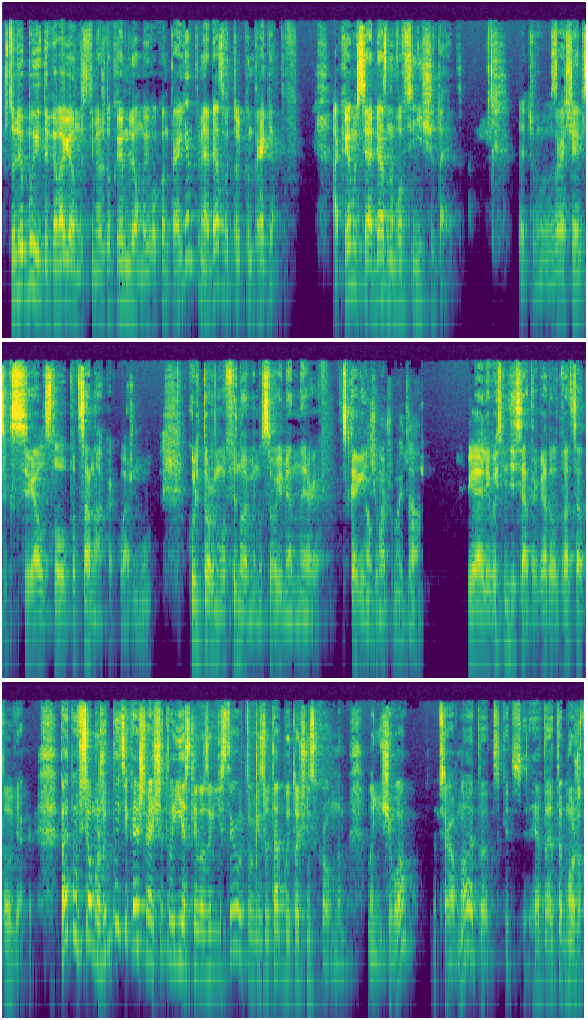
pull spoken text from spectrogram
что любые договоренности между Кремлем и его контрагентами обязывают только контрагентов. А Кремль себя обязанным вовсе не считает. Возвращаемся к сериалу «Слово пацана», как важному культурному феномену современной РФ. Скорее, ну, чем... Мой, да реалии 80-х годов 20 века. Поэтому все может быть, и, конечно, рассчитывая, если его зарегистрируют, то результат будет очень скромным. Но ничего, все равно это, сказать, это, это может...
